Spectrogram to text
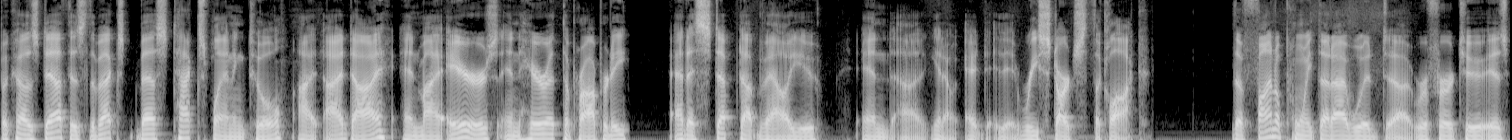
because death is the best, best tax planning tool. I, I die and my heirs inherit the property at a stepped up value and, uh, you know, it, it, restarts the clock. The final point that I would uh, refer to is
